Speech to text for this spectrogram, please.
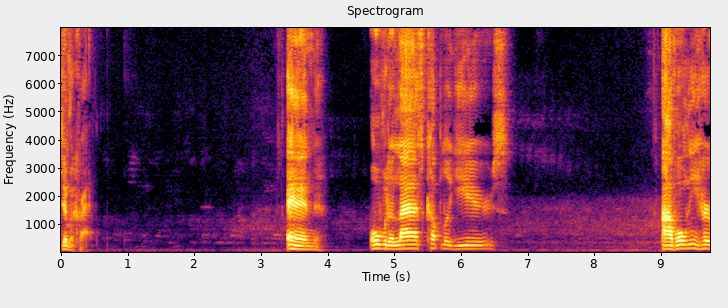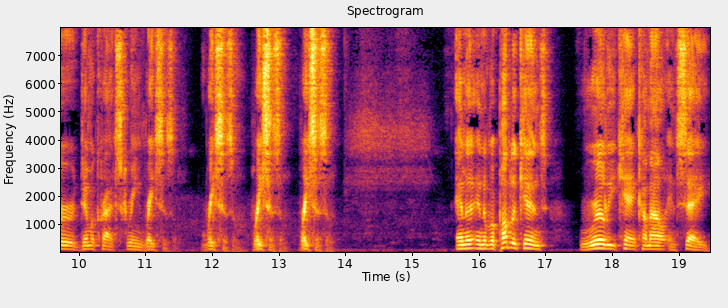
Democrat. And over the last couple of years, I've only heard Democrats scream racism, racism, racism, racism. And the, and the Republicans really can't come out and say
